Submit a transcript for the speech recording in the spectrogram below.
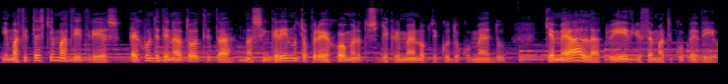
οι μαθητές και οι μαθήτριες έχουν τη δυνατότητα να συγκρίνουν το περιεχόμενο του συγκεκριμένου οπτικού ντοκουμέντου και με άλλα του ίδιου θεματικού πεδίου,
